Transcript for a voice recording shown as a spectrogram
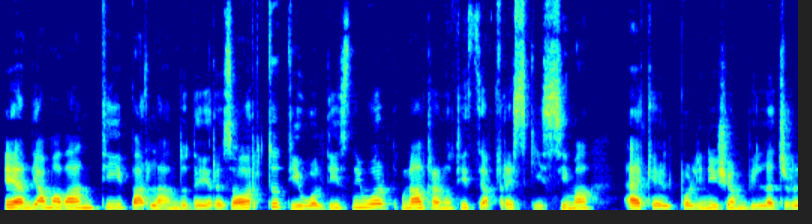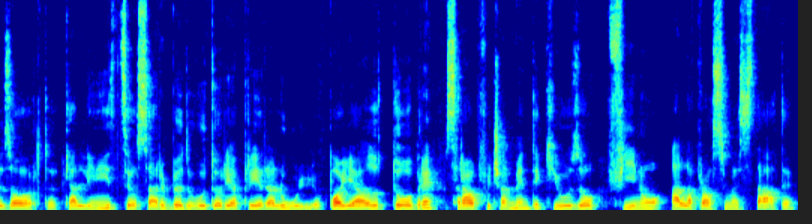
E andiamo avanti parlando dei resort di Walt Disney World. Un'altra notizia freschissima è che il Polynesian Village Resort, che all'inizio sarebbe dovuto riaprire a luglio, poi ad ottobre, sarà ufficialmente chiuso fino alla prossima estate.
